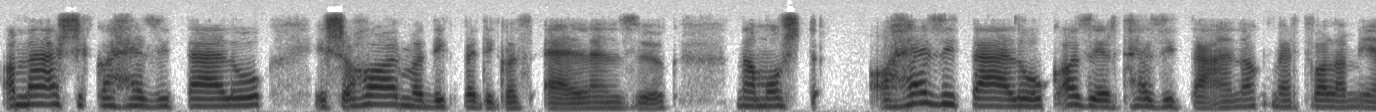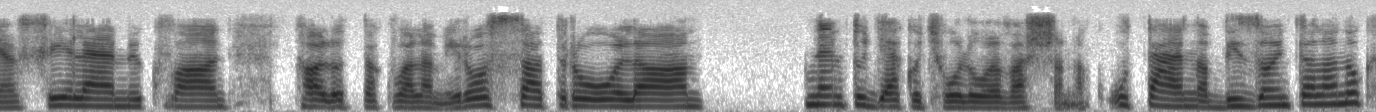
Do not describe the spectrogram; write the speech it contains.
a másik a hezitálók, és a harmadik pedig az ellenzők. Na most a hezitálók azért hezitálnak, mert valamilyen félelmük van, hallottak valami rosszat róla, nem tudják, hogy hol olvassanak utána, bizonytalanok,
